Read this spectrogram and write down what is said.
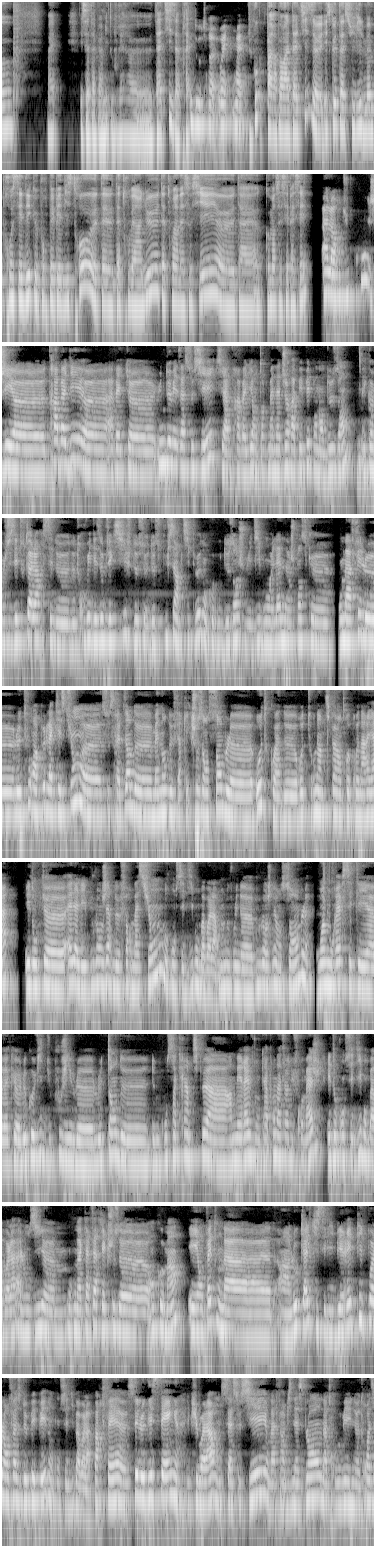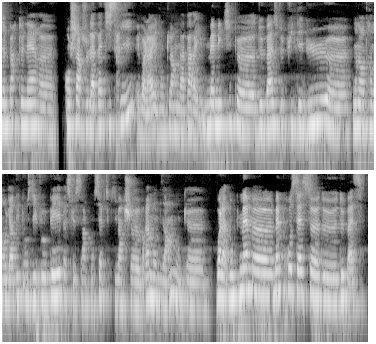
Ouais. Et ça t'a permis d'ouvrir euh, Tatise après. D'autres, ouais, ouais. Du coup, par rapport à Tatise, est-ce que tu as suivi le même procédé que pour Pépé Bistro Tu as, trouvé un lieu, tu as trouvé un associé? Euh, as... Comment ça s'est passé? Alors du coup, j'ai euh, travaillé euh, avec euh, une de mes associées qui a travaillé en tant que manager à PP pendant deux ans. Et comme je disais tout à l'heure, c'est de, de, trouver des objectifs, de se, de se pousser un petit peu. Donc au bout de deux ans, je lui ai dit bon Hélène, je pense que on a fait le, le tour un peu de la question. Euh, ce serait bien de maintenant de faire quelque chose ensemble autre, quoi, de retourner un petit peu à l'entrepreneuriat. Et donc euh, elle, elle est boulangère de formation. Donc on s'est dit bon bah voilà, on ouvre une euh, boulangerie ensemble. Moi mon rêve c'était avec euh, le Covid, du coup j'ai eu le, temps de, de me consacrer un petit peu à un de mes rêves, donc apprendre à faire du fromage. Et donc on s'est dit bon bah voilà, allons-y, on n'a qu'à faire quelque chose en commun. Et en fait on a un local qui s'est libéré pile poil en face de Pépé, donc on s'est dit bah voilà parfait, c'est le destin. Et puis voilà, on s'est associé, on a fait un business plan, on a trouvé une troisième partenaire euh, en charge de la pâtisserie. Et voilà, et donc là, on a pareil, même équipe euh, de base depuis le début. Euh, on est en train de regarder pour se développer parce que c'est un concept qui marche vraiment bien. Donc voilà, donc même, même process de, de base.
